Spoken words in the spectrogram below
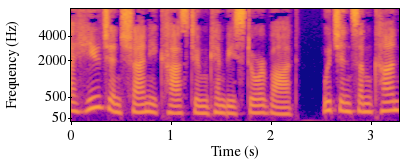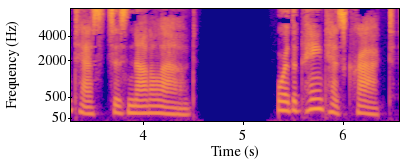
A huge and shiny costume can be store bought, which in some contests is not allowed. Or the paint has cracked.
